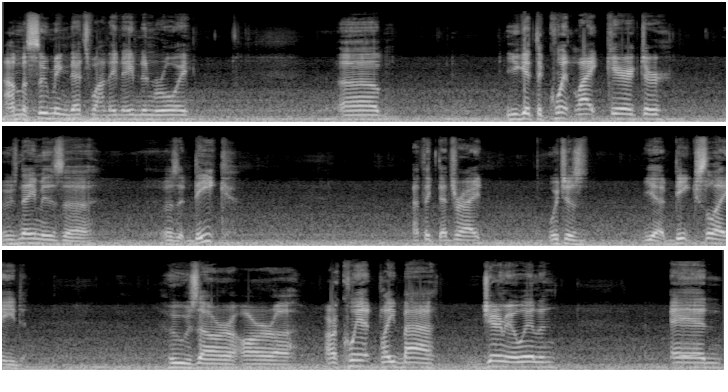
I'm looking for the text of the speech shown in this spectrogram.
I'm assuming that's why they named him Roy. Um, you get the Quint like character, whose name is, uh, was it Deke? I think that's right. Which is, yeah, Deke Slade, who's our our uh, our Quint, played by Jeremy Whalen, and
